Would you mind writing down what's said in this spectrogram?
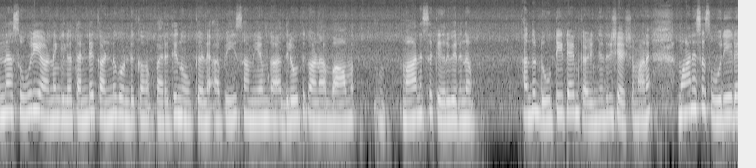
എന്നാൽ സൂര്യ ആണെങ്കിലോ തന്റെ കണ്ണുകൊണ്ട് പരതി നോക്കുകയാണ്. അപ്പോൾ ഈ സമയം അതിലോട്ട് കാണാൻ ഭാവ മാനസ കയറി വരുന്നു. അന്ന് ഡ്യൂട്ടി ടൈം കഴിഞ്ഞതിന് ശേഷമാണ് മാനസ സൂര്യയുടെ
